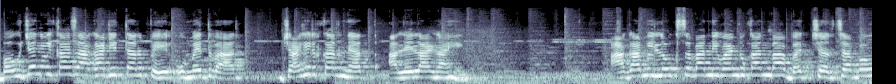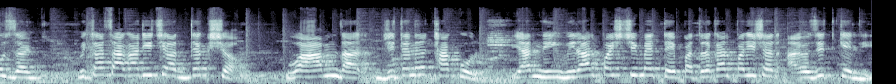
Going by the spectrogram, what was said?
बहुजन विकास आघाडीतर्फे उमेदवार जाहीर करण्यात आलेला नाही. आगामी लोकसभा निवडणुकांबाबत चर्चा बहुजन विकास आघाडीचे अध्यक्ष व आमदार जितेंद्र ठाकूर यांनी विरार पश्चिम येथे पत्रकार परिषद आयोजित केली.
